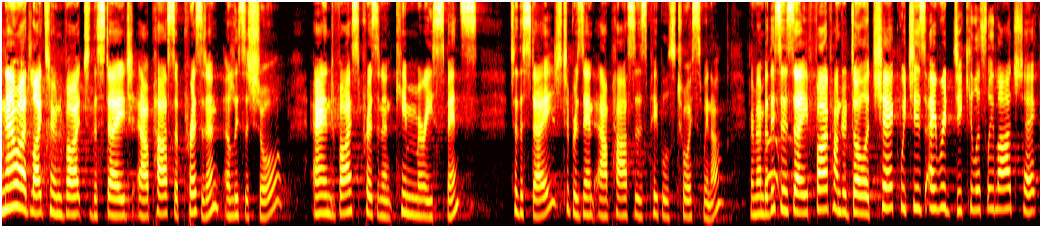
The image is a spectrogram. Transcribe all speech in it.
Now I'd like to invite to the stage our PASA President, Alyssa Shaw, and Vice President Kim Marie Spence to the stage to present our PASA's People's Choice winner. Remember, this is a $500 cheque, which is a ridiculously large cheque.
